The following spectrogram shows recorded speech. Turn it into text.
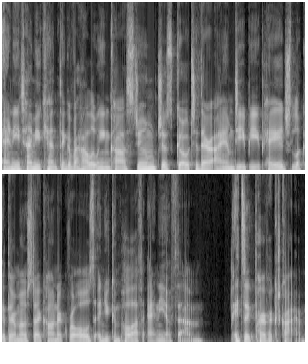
anytime you can't think of a Halloween costume, just go to their IMDb page, look at their most iconic roles, and you can pull off any of them. It's a perfect crime.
